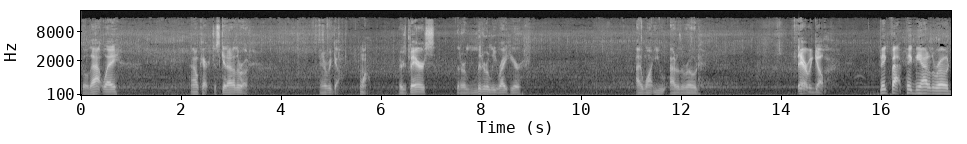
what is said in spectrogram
Go that way. I don't care. Just get out of the road. There we go. There's bears that are literally right here. I want you out of the road. There we go. Big fat pygmy out of the road.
